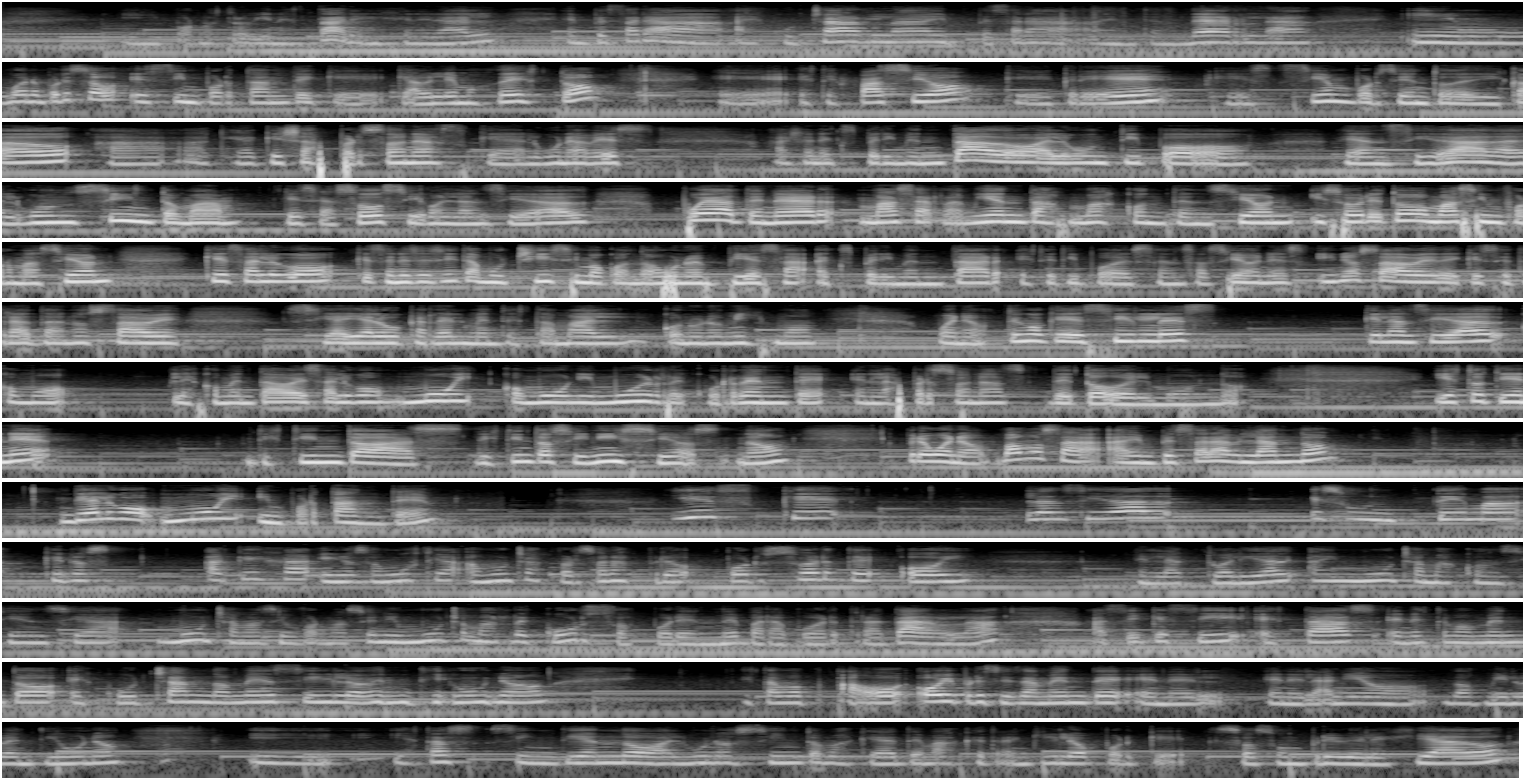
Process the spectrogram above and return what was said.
y por nuestro bienestar en general, empezar a, escucharla, empezar a, entenderla. Y bueno, por eso es importante que, hablemos de esto. Eh, este espacio que creé es 100% dedicado a, que aquellas personas que alguna vez hayan experimentado algún tipo de ansiedad, algún síntoma que se asocie con la ansiedad, pueda tener más herramientas, más contención y sobre todo más información, que es algo que se necesita muchísimo cuando uno empieza a experimentar este tipo de sensaciones y no sabe de qué se trata, no sabe si hay algo que realmente está mal con uno mismo. Bueno, tengo que decirles que la ansiedad, como les comentaba, es algo muy común y muy recurrente en las personas de todo el mundo. Y esto tiene distintos inicios, ¿no? Pero bueno, vamos a, a empezar hablando de algo muy importante. Y es que la ansiedad es un tema que nos aqueja y nos angustia a muchas personas, pero por suerte hoy, en la actualidad, hay mucha más conciencia, mucha más información y mucho más recursos, por ende, para poder tratarla. Así que si estás en este momento escuchándome siglo XXI, estamos hoy precisamente en el, en el año 2021. Y, y, estás sintiendo algunos síntomas, quédate más que tranquilo porque sos un privilegiado.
